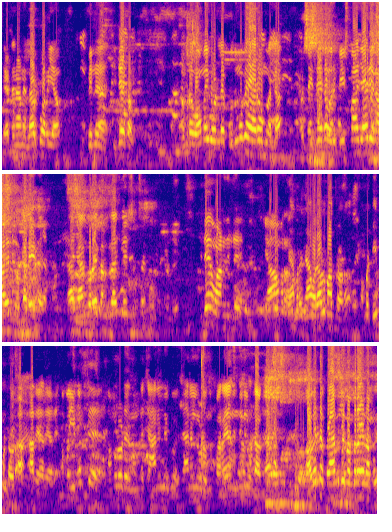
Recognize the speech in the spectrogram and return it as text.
ചേട്ടനാണ്. എല്ലാവർക്കും അറിയാം. പിന്നെ ഇദ്ദേഹം നമ്മുടെ ഓമൈ ഗോഡിലെ പുതുമുഖ താരമൊന്നുമല്ല പക്ഷെ ഇദ്ദേഹം ഒരു ഭീഷ്മാചാര്യനായിരുന്നു കലയുടെ ഞാൻ കുറെ കൺഗ്രാറ്റുലേഷൻസ് കൊടുത്തിട്ടുണ്ട് ഇദ്ദേഹമാണ് ഇതിന്റെ ക്യാമറ. ക്യാമറ ഞാൻ ഒരാൾ മാത്രമാണ് നമ്മുടെ ടീം ഉണ്ടോ അവിടെ. അതെ അതെ അതെ. അപ്പൊ ഇവർക്ക് നമ്മളോട് നമ്മുടെ ചാനലിലേക്ക് ചാനലിനോട് ഒന്ന് പറയാൻ എന്തെങ്കിലും ഉണ്ടാവും. അവരുടെ ഫാമിലി മെമ്പറായി നമ്മൾ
